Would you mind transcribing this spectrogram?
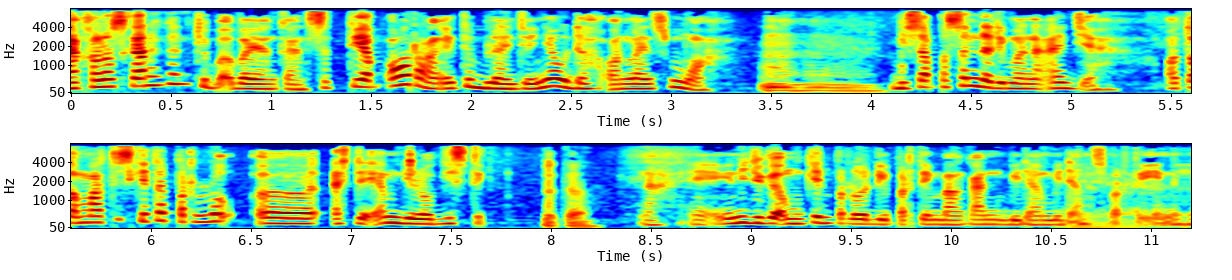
Nah kalau sekarang kan coba bayangkan setiap orang itu belanjanya udah online semua, Mhm. bisa pesan dari mana aja. Otomatis kita perlu uh, SDM di logistik. Betul. Nah ya, ini juga mungkin perlu dipertimbangkan bidang-bidang Iya. seperti ini.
